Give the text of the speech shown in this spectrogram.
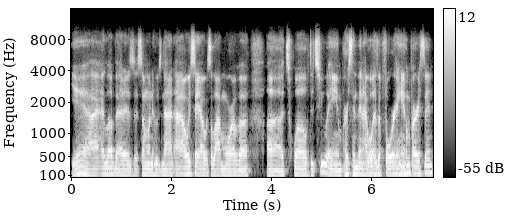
Yeah, I, I, love that as someone who's not. I always say I was a lot more of a, a 12 to 2 a.m. person than I was a 4 a.m. person.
